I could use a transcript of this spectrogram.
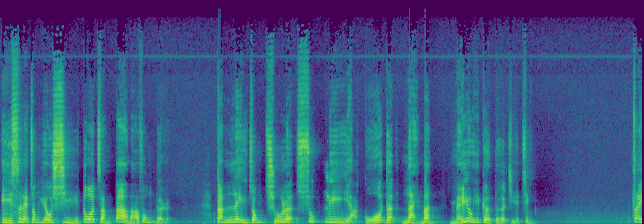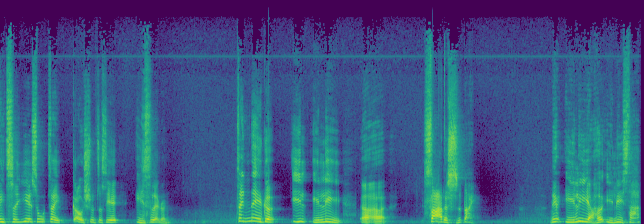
以色列中有许多长大麻风的人。但内中除了苏利亚国的乃曼，没有一个得洁净。再一次，耶稣在告诉这些以色列人，在那个以以利呃呃沙的时代，那以利亚和以利沙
